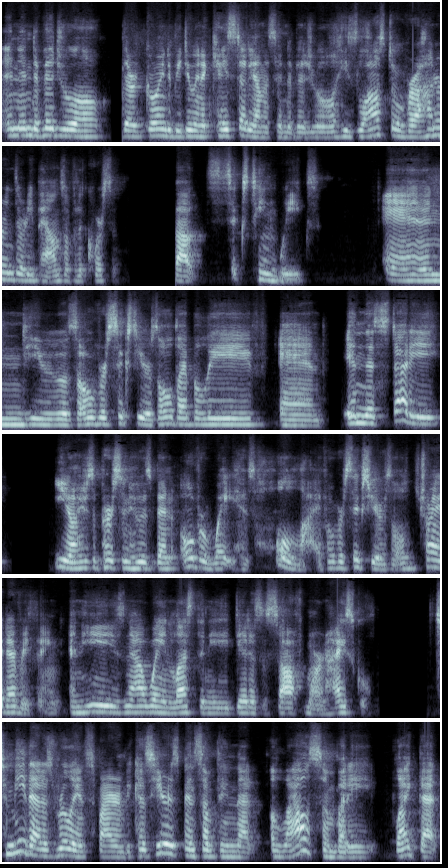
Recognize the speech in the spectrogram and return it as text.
an individual, they're going to be doing a case study on this individual. He's lost over 130 pounds over the course of about 16 weeks and he was over 60 years old, I believe. And in this study, you know, here's a person who's been overweight his whole life, over six years old, tried everything, and he's now weighing less than he did as a sophomore in high school. To me, that is really inspiring because here has been something that allows somebody like that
